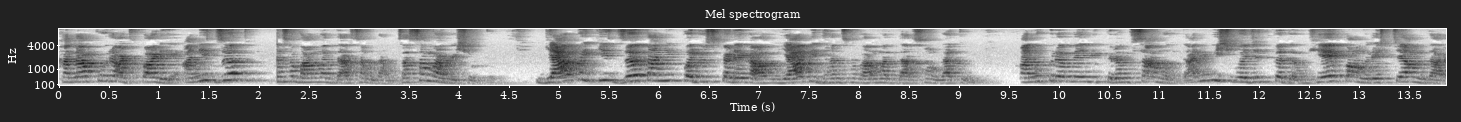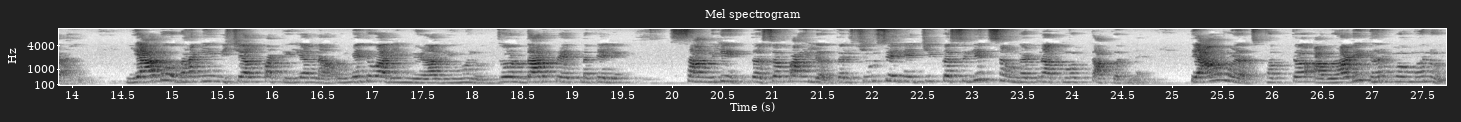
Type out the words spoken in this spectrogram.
खानापूर आटपाडे आणि जत विधानसभा मतदारसंघांचा समावेश होतो. यापैकी जत आणि पलूसकडे कडेगाव या विधानसभा मतदारसंघातून अनुक्रमे विक्रम सावंत आणि विश्वजित कदम हे काँग्रेसचे आमदार आहेत. या दोघांनी विशाल पाटील यांना उमेदवारी मिळावी म्हणून जोरदार प्रयत्न केले. सांगलीत तसं पाहिलं तर शिवसेनेची कसलीच संघटनात्मक ताकद नाही. त्यामुळंच फक्त आघाडी धर्म म्हणून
